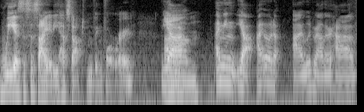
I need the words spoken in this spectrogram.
we as a society have stopped moving forward. Yeah. Um, I mean, yeah, I would I would rather have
